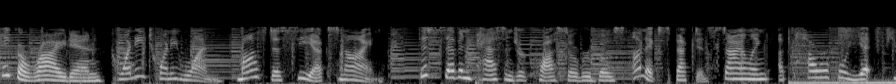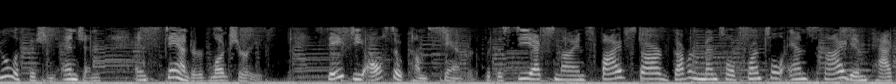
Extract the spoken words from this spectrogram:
Take a ride in 2021 Mazda CX-9. This seven-passenger crossover boasts unexpected styling, a powerful yet fuel-efficient engine, and standard luxuries. Safety also comes standard with the CX-9's five-star governmental frontal and side impact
